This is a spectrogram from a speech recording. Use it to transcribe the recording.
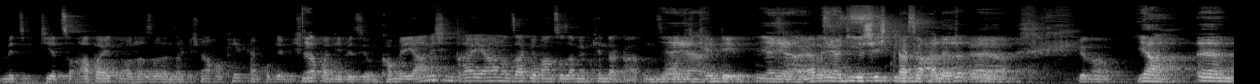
mit dir zu arbeiten oder so, dann sage ich mir auch, okay, kein Problem. Ich glaube an die Vision. Komm mir ja nicht in drei Jahren und sag, wir waren zusammen im Kindergarten. So, Ja, und ja. ich kenne den. Ja, so, ja. das Ja, die Geschichten kennen wir alle. Ja, ja. Genau. Ja, ähm,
